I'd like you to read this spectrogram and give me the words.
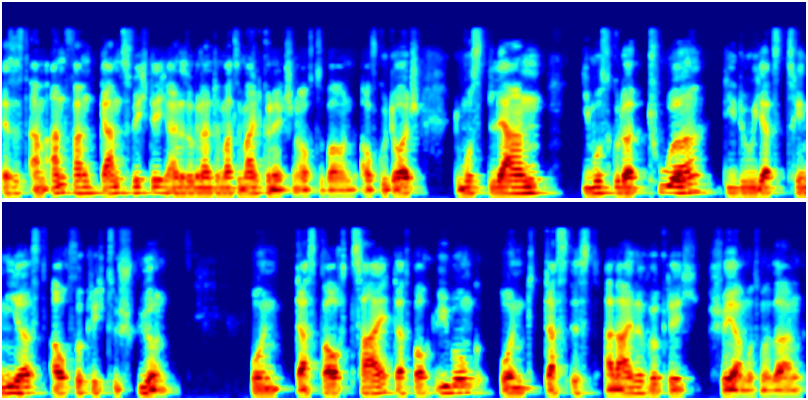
es ist am Anfang ganz wichtig, eine sogenannte Muscle-Mind-Connection aufzubauen. Auf gut Deutsch, du musst lernen, die Muskulatur, die du jetzt trainierst, auch wirklich zu spüren. Und das braucht Zeit, das braucht Übung und das ist alleine wirklich schwer, muss man sagen.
